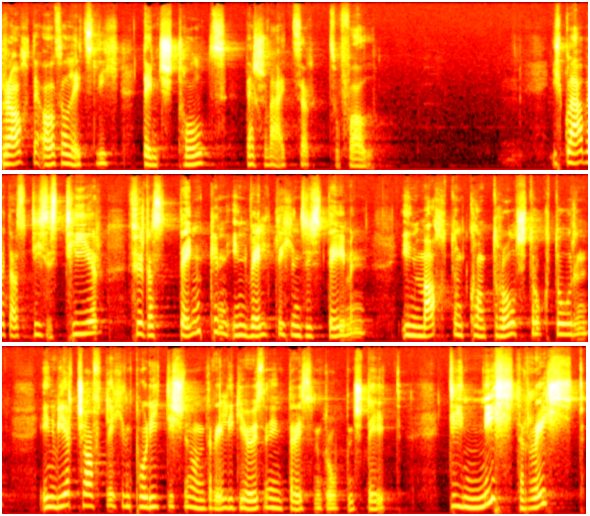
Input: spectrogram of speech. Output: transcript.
brachte also letztlich den Stolz der Schweizer zu Fall. Ich glaube, dass dieses Tier für das Denken in weltlichen Systemen, in Macht- und Kontrollstrukturen, in wirtschaftlichen, politischen und religiösen Interessengruppen steht, die nicht Recht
